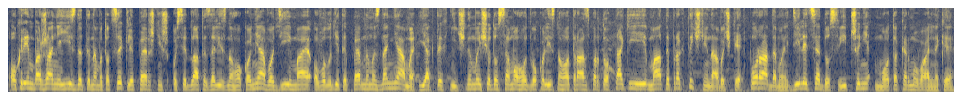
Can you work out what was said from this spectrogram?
Окрім бажання їздити на мотоциклі, перш ніж осідлати залізного коня, водій має оволодіти певними знаннями, як технічними щодо самого двоколісного транспорту, так і мати практичні навички. Порадами діляться досвідчені мотокермувальники.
